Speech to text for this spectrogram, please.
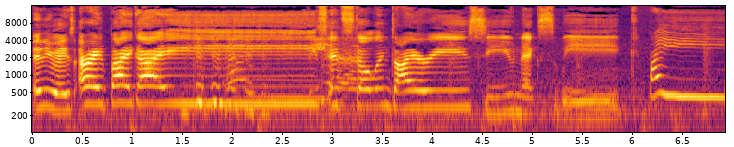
Anyways, all right, bye guys. it's Stolen Diaries. See you next week. Bye.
